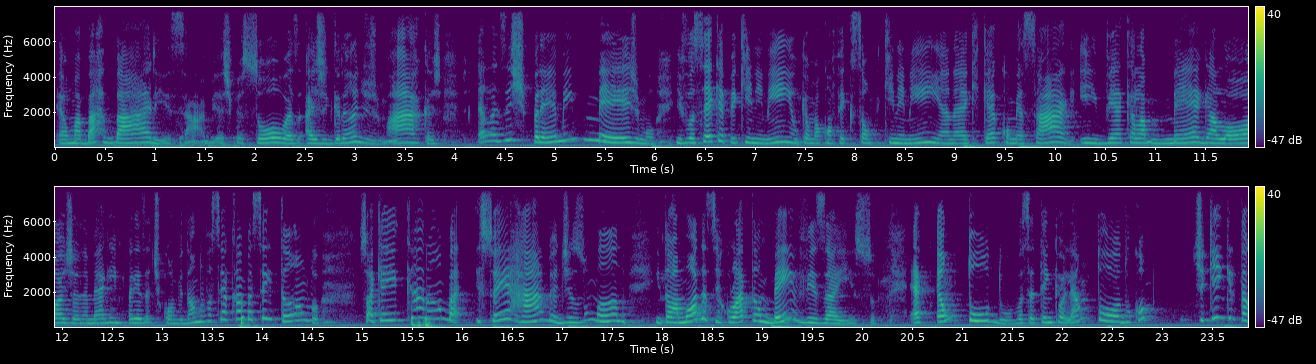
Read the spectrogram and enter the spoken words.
é uma barbárie, sabe? As pessoas, as grandes marcas, elas espremem mesmo. E você que é pequenininho, que é uma confecção pequenininha, né, que quer começar e vê aquela mega loja, né, mega empresa te convidando, você acaba aceitando. Só que aí, caramba, isso é errado, é desumano. Então, a moda circular também visa isso. É, é um todo, você tem que olhar um todo. Como, de quem que tá,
